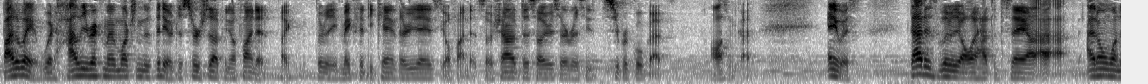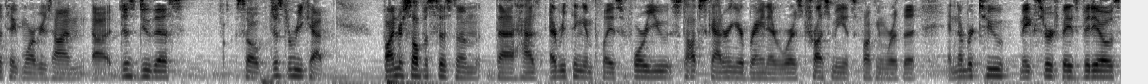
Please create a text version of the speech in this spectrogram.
By the way, would highly recommend watching this video. Just search it up and you'll find it. Like, literally, make 50k in 30 days, you'll find it. So, shout out to Sell Your Service. He's super cool guy. Awesome guy. Anyways, that is literally all I have to say. I, I, I don't want to take more of your time. Uh, just do this. So, just to recap Find yourself a system that has everything in place for you. Stop scattering your brain everywhere. Trust me, it's fucking worth it. And number two, make search based videos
